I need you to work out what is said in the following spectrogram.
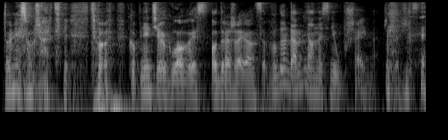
to nie są żarty. To kopnięcie głowy jest odrażające. W ogóle dla mnie ono jest nieuprzejme przede wszystkim.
